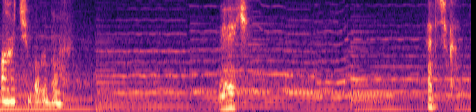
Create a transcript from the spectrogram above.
Mahcubum da. Melek. Hadi çıkalım.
